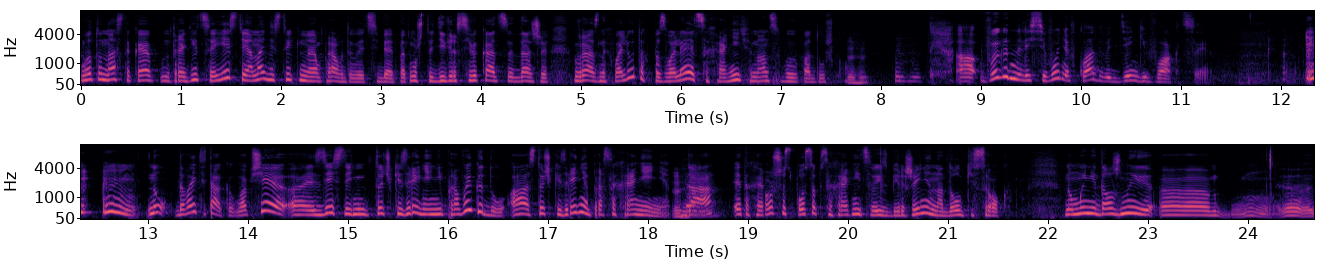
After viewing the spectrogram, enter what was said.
Вот у нас такая традиция есть, и она действительно оправдывает себя, потому что диверсификация даже в разных валютах позволяет сохранить финансовую подушку. А выгодно ли сегодня вкладывать деньги в акции? Ну, давайте так. Вообще э, здесь с точки зрения не про выгоду, а с точки зрения про сохранение. Да, это хороший способ сохранить свои сбережения на долгий срок. Но мы не должны э, э,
